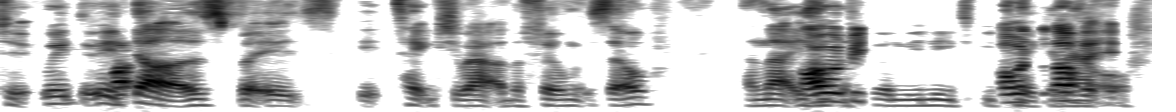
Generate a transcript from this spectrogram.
to it, it does but it's it takes you out of the film itself and that is the be, film you need to be I would taken love out it of.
